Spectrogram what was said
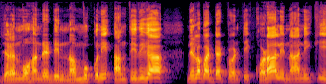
జగన్మోహన్ రెడ్డి నమ్ముకుని అంత ఇదిగా నిలబడ్డటువంటి కొడాలి నానికి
